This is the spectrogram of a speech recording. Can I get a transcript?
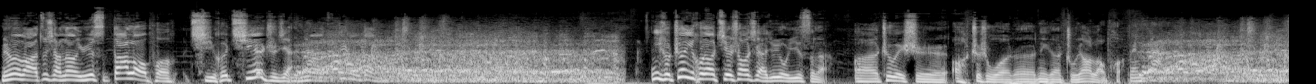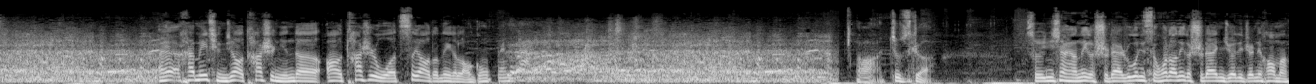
明白吧？就相当于是大老婆妻和妾之间，是吧？这种感觉。你说这以后要介绍起来就有意思了。呃，这位是哦，这是我的那个主要老婆。哎，还没请教，他是您的哦，他是我次要的那个老公。啊，就是这。所以你想想那个时代，如果你生活到那个时代，你觉得真的好吗？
